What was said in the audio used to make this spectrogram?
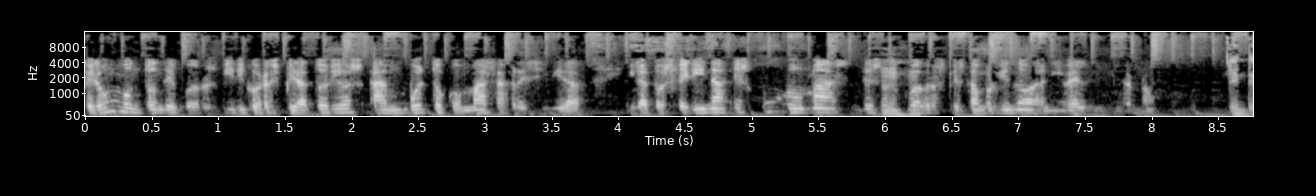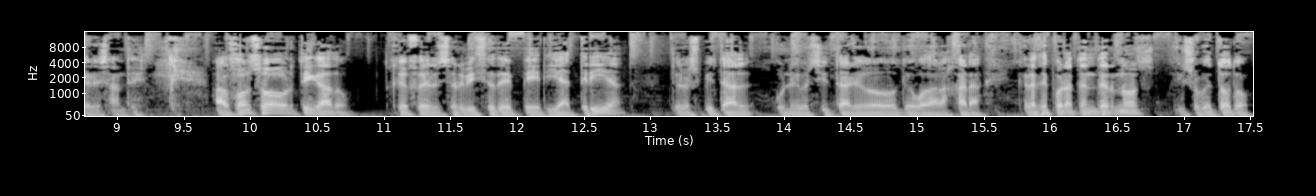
pero un montón de cuadros víricos respiratorios han vuelto con más agresividad. Y la tosferina es uno más de esos cuadros que estamos viendo a nivel de invierno. Interesante. Alfonso Ortigado, jefe del servicio de pediatría del Hospital Universitario de Guadalajara. Gracias por atendernos y sobre todo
